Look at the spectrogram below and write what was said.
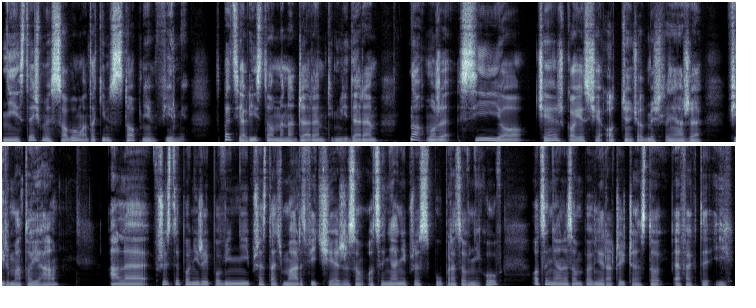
Nie jesteśmy sobą, a takim stopniem w firmie. Specjalistą, menadżerem, team liderem. No, może CEO ciężko jest się odciąć od myślenia, że firma to ja, ale wszyscy poniżej powinni przestać martwić się, że są oceniani przez współpracowników. Oceniane są pewnie raczej często efekty ich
